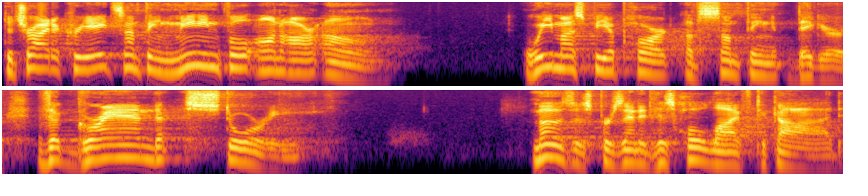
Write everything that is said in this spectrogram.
to try to create something meaningful on our own. We must be a part of something bigger, the grand story. Moses presented his whole life to God,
